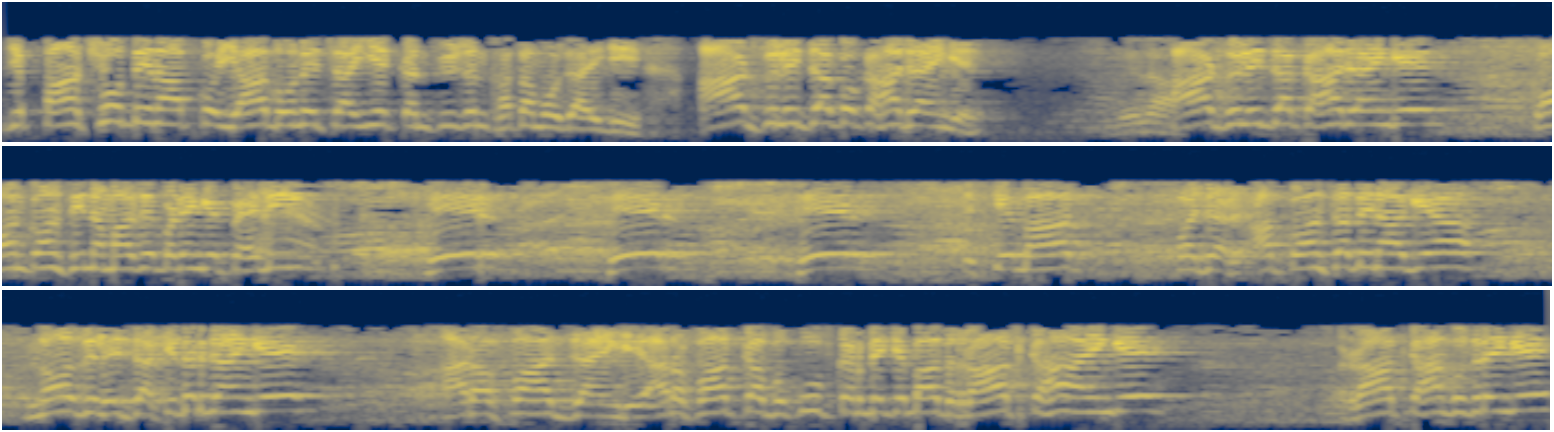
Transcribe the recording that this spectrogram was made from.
یہ پانچوں دن آپ کو یاد ہونے چاہیے کنفیوژن ختم ہو جائے گی۔ آٹھ ذوالحجہ کو کہاں جائیں گے؟ آٹھ ذوالحجہ کہاں جائیں گے؟ کون کون سی نمازیں پڑھیں گے؟ پہلی پھر پھر پھر اس کے بعد فجر۔ اب کون سا دن آ گیا؟ نو ذوالحجہ۔ کدھر جائیں گے؟ عرفات جائیں گے۔ عرفات کا وقوف کرنے کے بعد رات کہاں آئیں گے؟ رات کہاں گزریں گے؟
